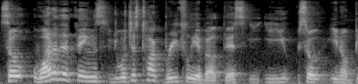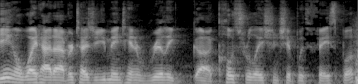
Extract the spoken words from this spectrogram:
So one of the things we'll just talk briefly about this. You so you know being a white hat advertiser, you maintain a really uh, close relationship with Facebook,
